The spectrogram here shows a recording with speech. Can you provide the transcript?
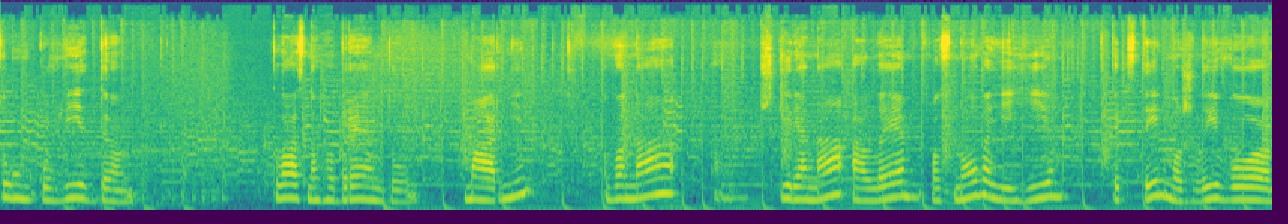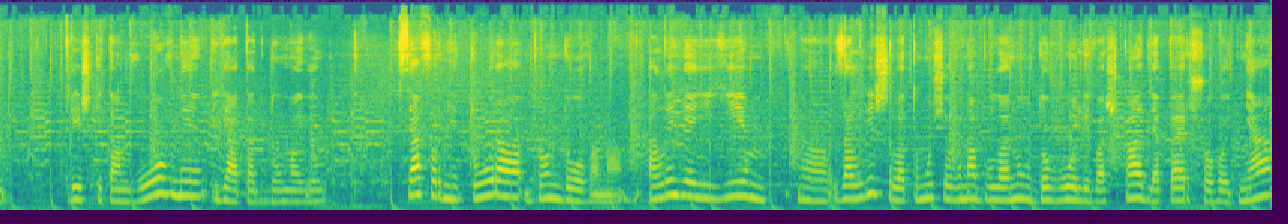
сумку від е, класного бренду Марні. Вона шкіряна, але основа її текстиль, можливо, трішки там вовни, я так думаю. Вся фурнітура брондована, але я її е, залишила, тому що вона була ну, доволі важка для першого дня.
